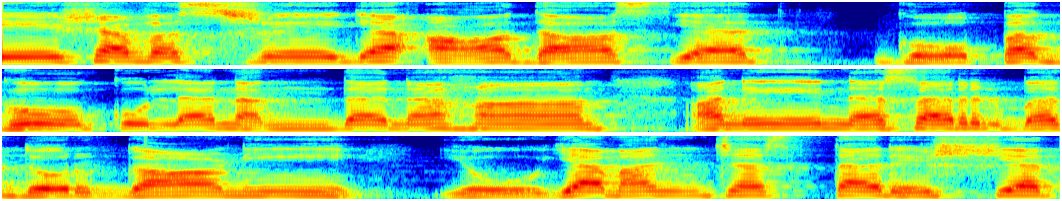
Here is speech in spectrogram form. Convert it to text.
एष वश्रेय आदास्यत् गोपगोकुलनन्दनः। अनेन सर्वदुर्गाणि यूयमञ्चस्तरिष्यत।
